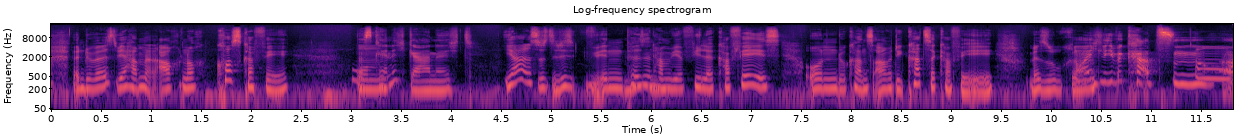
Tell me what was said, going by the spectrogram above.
Wenn du willst, wir haben dann auch noch Kosskaffee. Das kenne ich gar nicht. Ja, das- in Pilsen haben wir viele Cafés und du kannst auch die Katze-Café besuchen. Oh, ich liebe Katzen. Oh,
